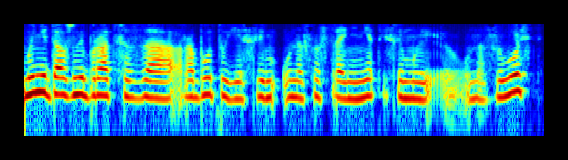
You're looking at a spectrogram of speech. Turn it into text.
Мы не должны браться за работу, если у нас настроения нет, если мы, э, у нас злость.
